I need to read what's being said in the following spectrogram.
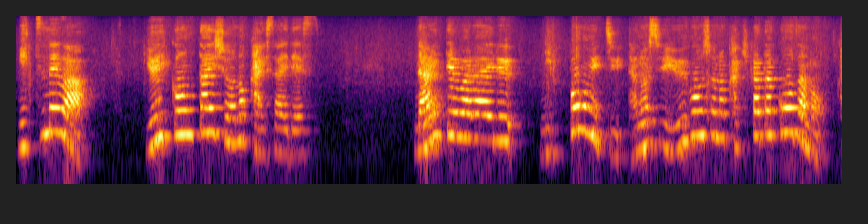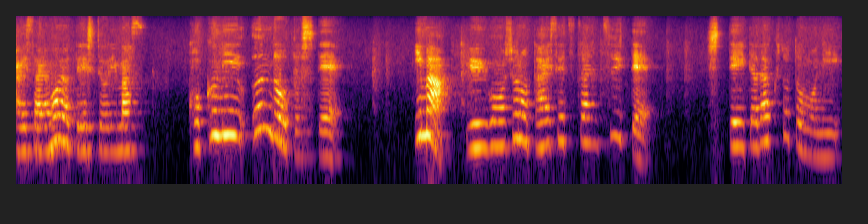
3つ目は遺言大賞の開催です。泣いて笑える日本一楽しい遺言書の書き方講座の開催も予定しております。国民運動として今遺言書の大切さについて知っていただくとともに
